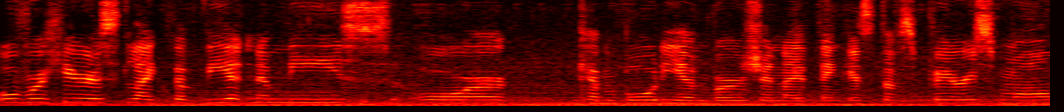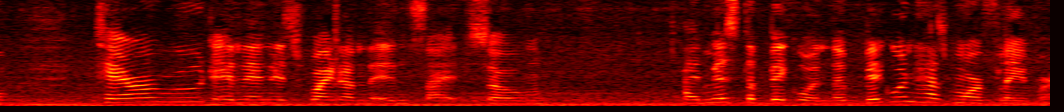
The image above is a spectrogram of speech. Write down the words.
Over here is like the Vietnamese or Cambodian version. I think it's the very small taro root and then it's white on the inside. So I missed the big one. The big one has more flavor.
